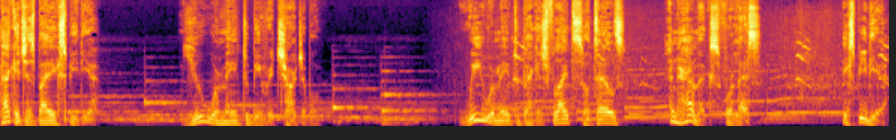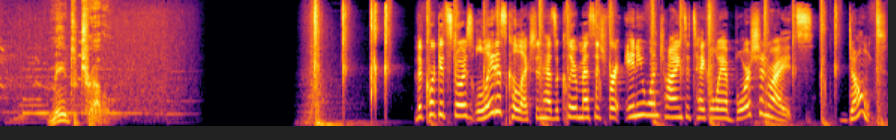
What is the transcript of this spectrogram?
Packages by Expedia. You were made to be rechargeable. We were made to package flights, hotels, and hammocks for less. Expedia, made to travel. The Crooked Store's latest collection has a clear message for anyone trying to take away abortion rights. Don't.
